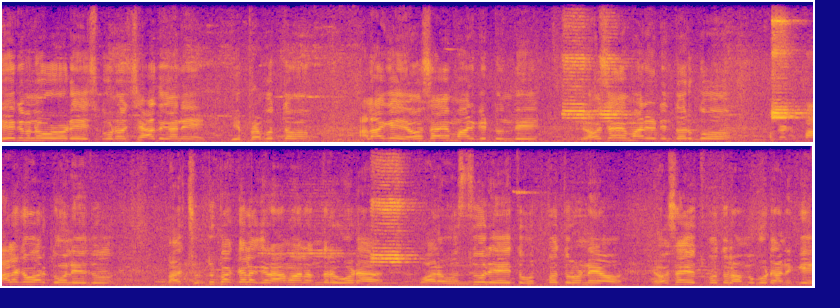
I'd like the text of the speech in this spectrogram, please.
చైర్మన్ కూడా వేసుకోవడం చేత కానీ ఈ ప్రభుత్వం. అలాగే వ్యవసాయ మార్కెట్ ఉంది. వ్యవసాయ మార్కెట్ ఇంతవరకు ఒక పాలక వర్గం లేదు. మా చుట్టుపక్కల గ్రామాలందరూ కూడా వాళ్ళ వస్తువులు ఏదైతే ఉత్పత్తులు ఉన్నాయో వ్యవసాయ ఉత్పత్తులు అమ్ముకోవడానికి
